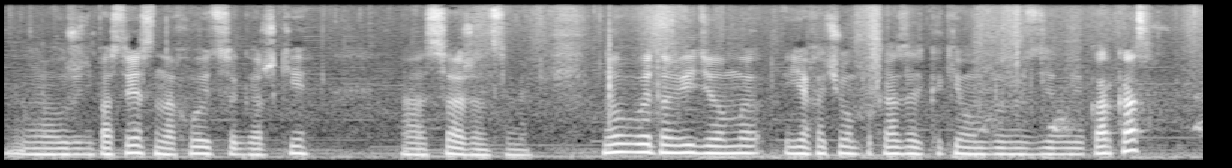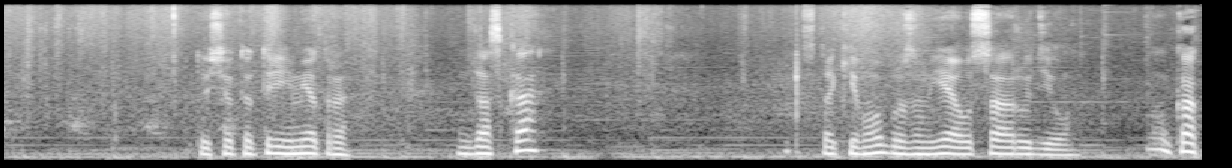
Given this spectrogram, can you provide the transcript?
э, уже непосредственно находятся горшки а, с саженцами. Ну, в этом видео мы, я хочу вам показать, каким образом сделал каркас. То есть это 3 метра доска. Таким образом я его соорудил. Ну, как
